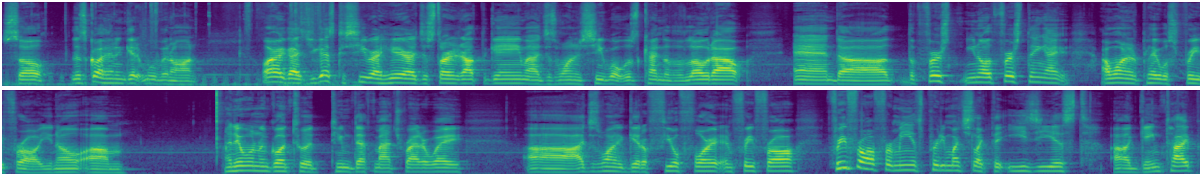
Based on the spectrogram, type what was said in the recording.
So let's go ahead and get it moving on. Alright guys, you guys can see right here, I just started out the game. I just wanted to see what was kind of the loadout and uh, the first you know the first thing I I wanted to play was free for all you know um, I didn't want to go into a team deathmatch right away. Uh, I just wanted to get a feel for it and free for all. Free for all for me is pretty much like the easiest uh, game type.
